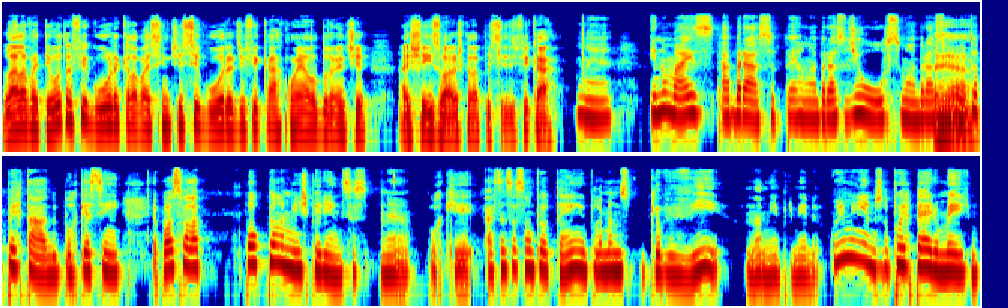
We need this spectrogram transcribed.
Lá ela vai ter outra figura que ela vai se sentir segura de ficar com ela durante as seis horas que ela precisa ficar. É. E no mais, abraço, Perla, um abraço de urso, um abraço é. muito apertado, porque assim, eu posso falar um pouco pela minha experiência, né? Porque a sensação que eu tenho, pelo menos que eu vivi na minha primeira, com os meninos do puerpério mesmo,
